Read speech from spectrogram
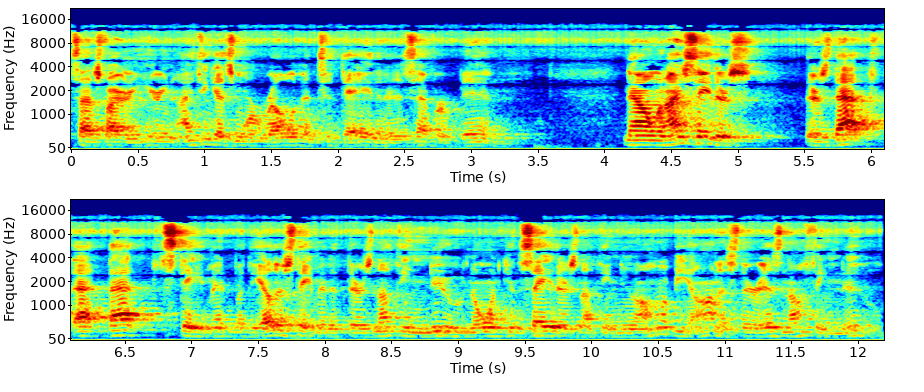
satisfied in hearing, I think it's more relevant today than it has ever been. Now, when I say there's there's that, that, that statement, but the other statement that there's nothing new, no one can say there's nothing new. I'm going to be honest, there is nothing new.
